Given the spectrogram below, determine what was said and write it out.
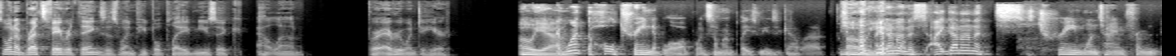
So one of Brett's favorite things is when people play music out loud for everyone to hear. Oh yeah. I want the whole train to blow up when someone plays music out loud. oh yeah. I got on a s- I got on a t- train one time from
